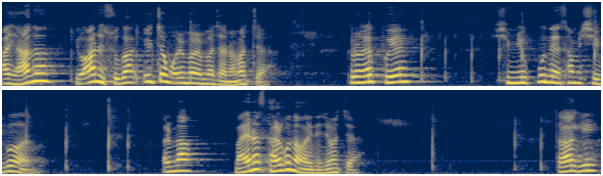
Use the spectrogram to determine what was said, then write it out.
아, 야는 이 안의 수가 1점 얼마 얼마잖아. 맞지? 그럼 F의 16분의 30은 얼마? 마이너스 달고 나와야 되죠. 맞지? 더하기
